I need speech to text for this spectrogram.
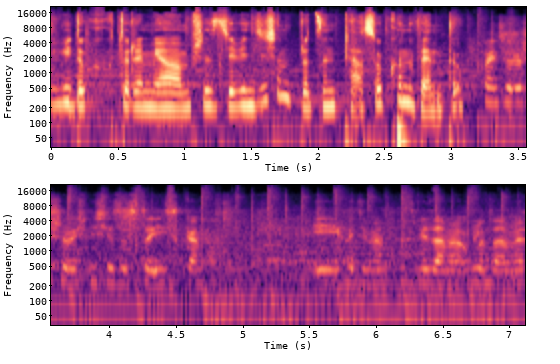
widok, który miałam przez 90% czasu konwentu. W końcu ruszyłyśmy się ze stoiska i chodzimy, zwiedzamy, oglądamy.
